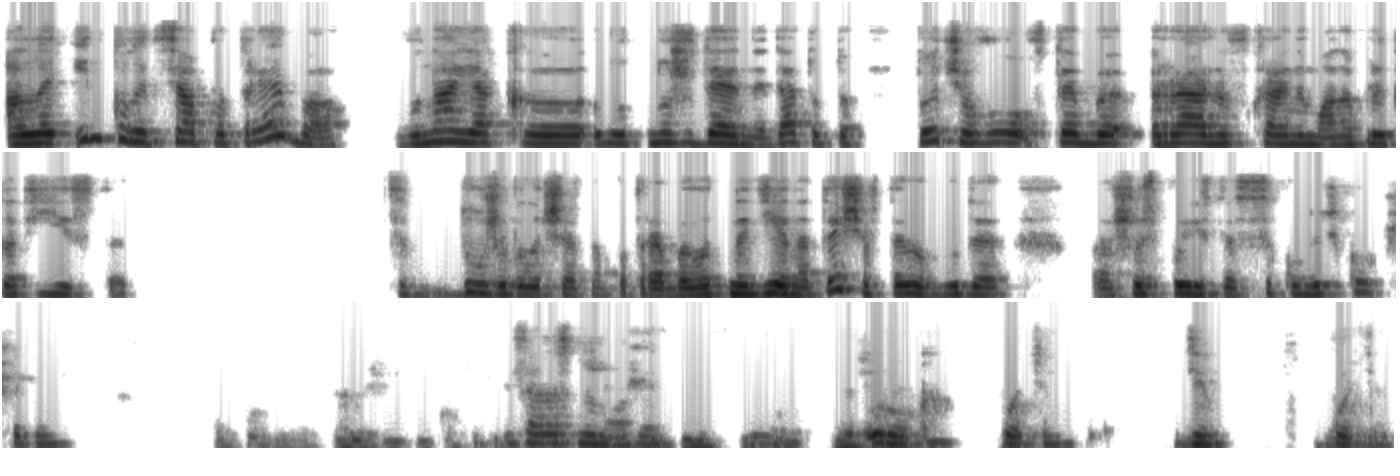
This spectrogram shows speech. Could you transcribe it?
Але інколи ця потреба, вона як е, ну, нужденний, да? тобто то, чого в тебе реально вкрай нема, наприклад, їсти. Це дуже величезна потреба. От надія на те, що в тебе буде е, щось поїсти. Секундочку, там? Зараз не можу. Урок. Потім. Дім, потім.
